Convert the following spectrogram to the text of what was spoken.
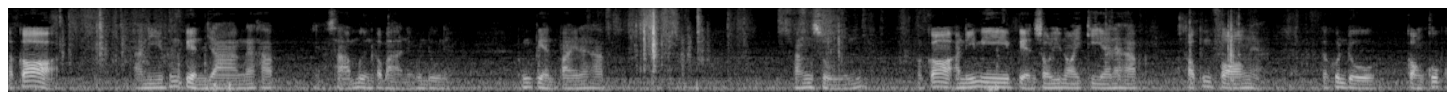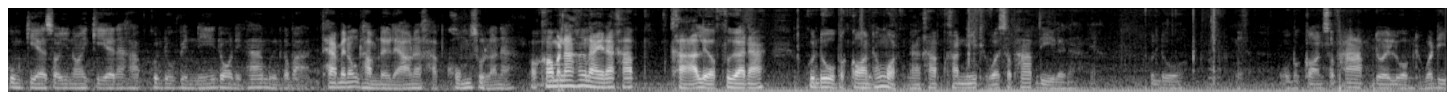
แล้วก็อันนี้เพิ่งเปลี่ยนยางนะครับสามหมื่นกว่าบาทเนี่ยคุณดูเนี่ย พิ่งเปลี่ยนไปนะครับ ตั้งศูนย์แล้วก็อันนี้มีเปลี่ยนโซลินอยเกียร์นะครับเขาเพิ่งฟ้องเนี่ยแล้วคุณดูกล่องควบคุมเกียร์โซลินอยเกียร์นะครับ คุณดูบินนี้โดนอีกห้าหมื่นกว่าบาท แทบไม่ต้องทำเลยแล้วนะครับ คุ้มสุดแล้วนะพอเข้ามานั่งข้างในนะครับ ขาเหลือเฟือนะ คุณดูอุปกรณ์ทั้งหมดนะครับ คันนี้ถือว่าสภาพดีเลยนะเนี่ยคุณดูเนี่ยอุปกรณ์สภาพโดยรวมถือว่าดี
